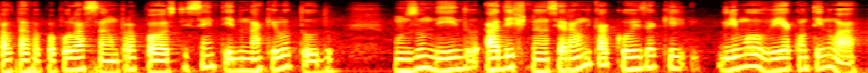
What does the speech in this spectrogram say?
Faltava população, propósito e sentido naquilo tudo. Um zunido à distância era a única coisa que lhe movia a continuar.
